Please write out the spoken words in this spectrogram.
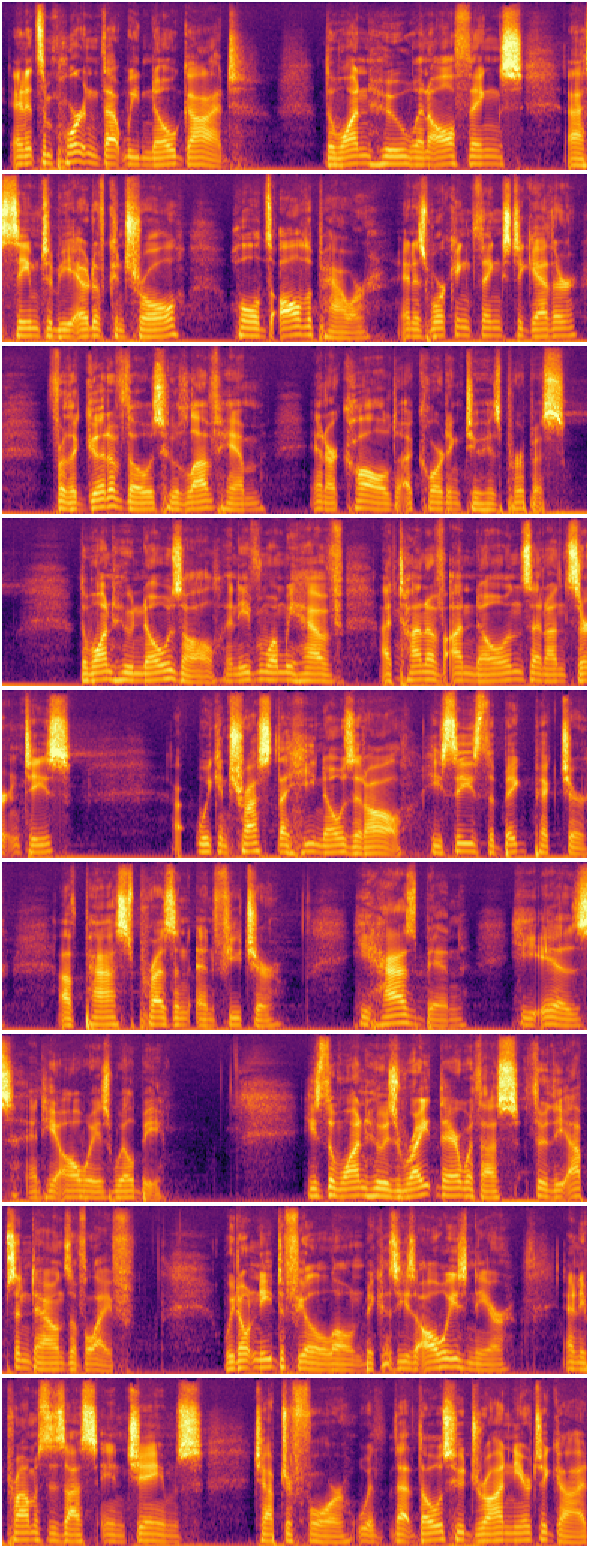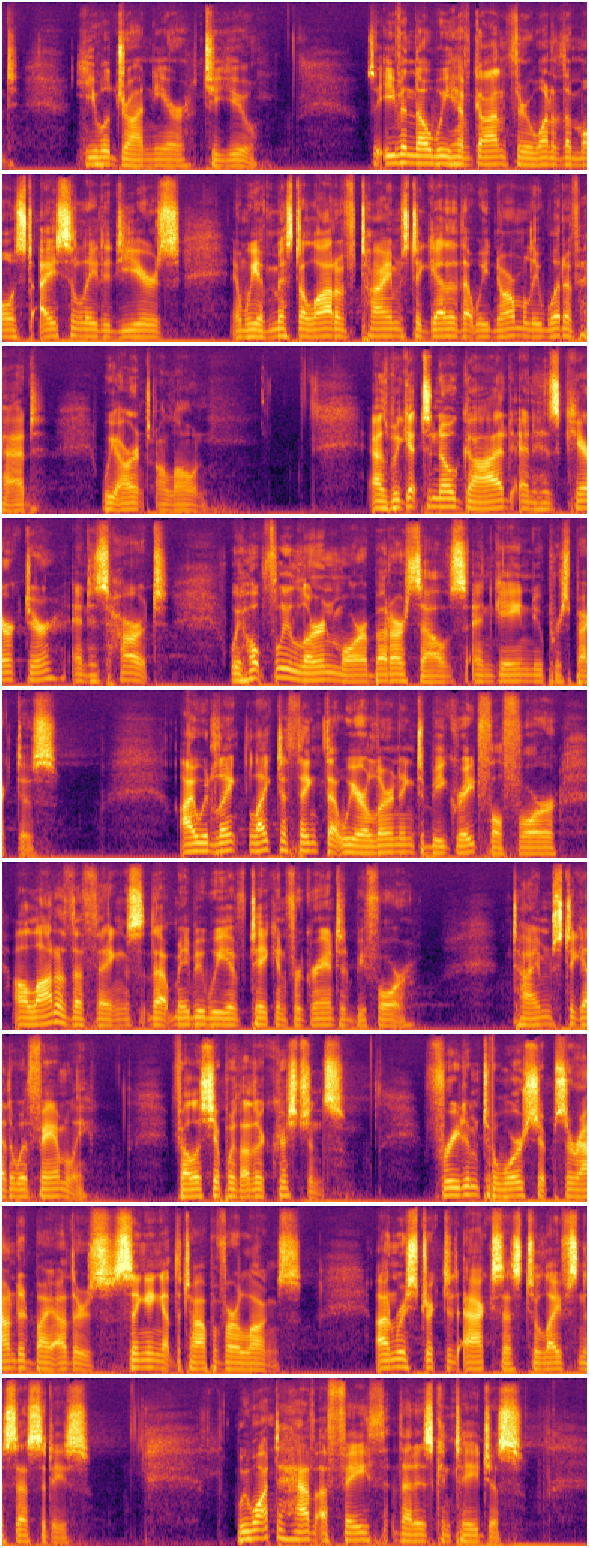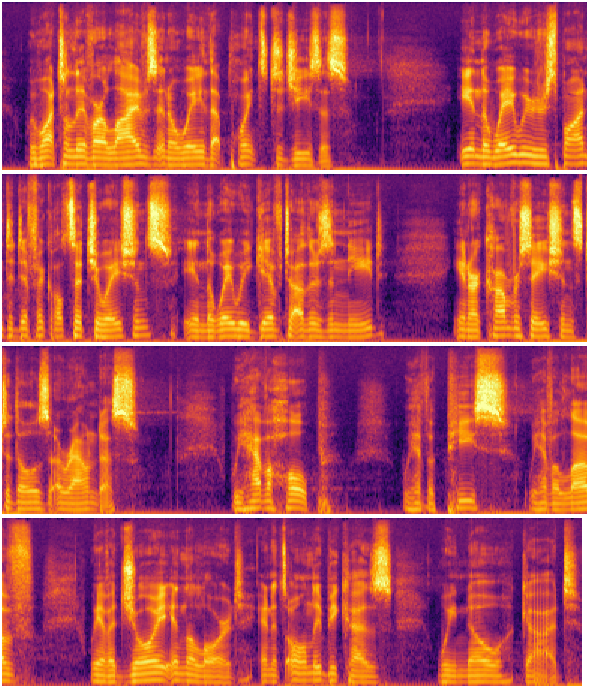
And it's important that we know God, the one who, when all things uh, seem to be out of control, holds all the power and is working things together for the good of those who love him and are called according to his purpose. The one who knows all, and even when we have a ton of unknowns and uncertainties, uh, we can trust that he knows it all. He sees the big picture of past, present, and future. He has been, he is, and he always will be. He's the one who is right there with us through the ups and downs of life. We don't need to feel alone because he's always near, and he promises us in James chapter 4 with, that those who draw near to God, he will draw near to you. So even though we have gone through one of the most isolated years and we have missed a lot of times together that we normally would have had, we aren't alone. As we get to know God and his character and his heart, we hopefully learn more about ourselves and gain new perspectives. I would like, like to think that we are learning to be grateful for a lot of the things that maybe we have taken for granted before times together with family, fellowship with other Christians, freedom to worship surrounded by others, singing at the top of our lungs, unrestricted access to life's necessities. We want to have a faith that is contagious. We want to live our lives in a way that points to Jesus in the way we respond to difficult situations, in the way we give to others in need, in our conversations to those around us. We have a hope, we have a peace, we have a love, we have a joy in the Lord, and it's only because we know God.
